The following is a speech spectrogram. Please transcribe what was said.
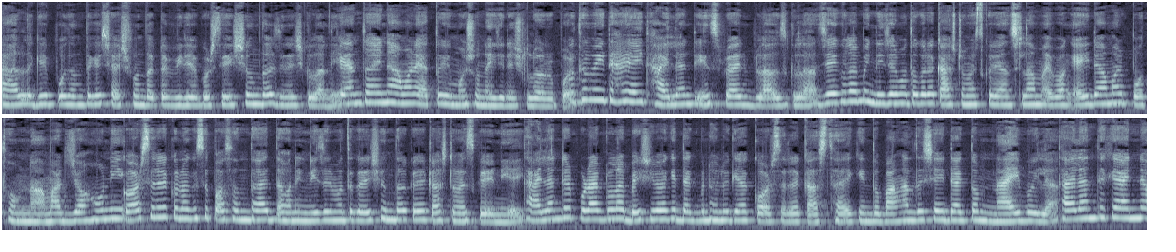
তাহলে গিয়ে প্রথম থেকে শেষ পর্যন্ত একটা ভিডিও করছি এই সুন্দর জিনিসগুলো নিয়ে। কেন জানি না আমার এত ইমোশন এই জিনিসগুলোর উপর। প্রথমেই দেখা এই থাইল্যান্ড ইন্সপায়ার্ড ব্লাউজগুলা যেগুলো আমি নিজের মতো করে কাস্টমাইজ করে আনছিলাম এবং এইটা আমার প্রথম না আমার যখনই কর্সেলের কোনো কিছু পছন্দ হয় তখনই নিজের মতো করে সুন্দর করে কাস্টমাইজ করে নিয়ে থাইল্যান্ডের প্রোডাক্টগুলো বেশিরভাগই দেখবেন হলো গিয়া কর্সেলের কাজ থাকে কিন্তু বাংলাদেশে এটা একদম নাই বইলা। থাইল্যান্ড থেকে আইনা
